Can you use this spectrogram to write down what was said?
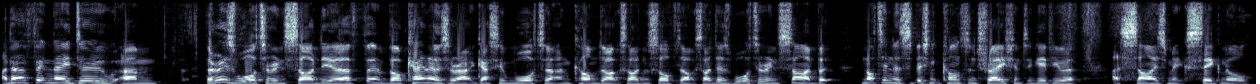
I don't think they do um, there is water inside the earth. Volcanoes are outgassing water and carbon dioxide and sulfur dioxide. There's water inside but not in a sufficient concentration to give you a, a seismic signal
